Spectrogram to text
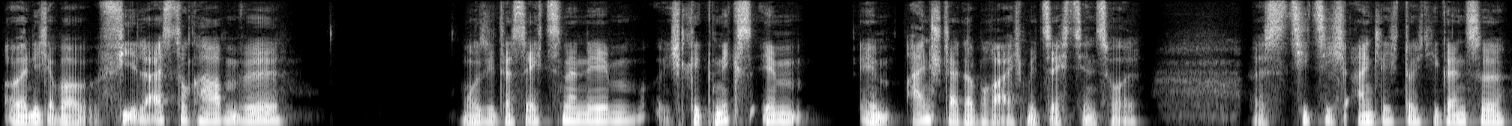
Wenn ich aber viel Leistung haben will, muss ich das 16er nehmen. Ich krieg nichts im, im Einsteigerbereich mit 16 Zoll. Das zieht sich eigentlich durch die ganze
